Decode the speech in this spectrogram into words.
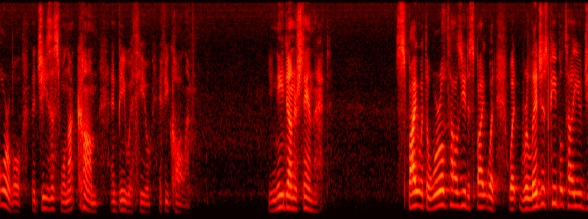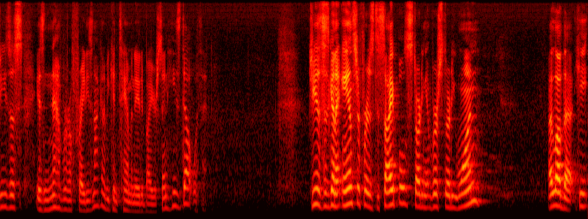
horrible that Jesus will not come and be with you if you call him. You need to understand that. Despite what the world tells you, despite what, what religious people tell you, Jesus is never afraid. He's not going to be contaminated by your sin, He's dealt with it. Jesus is going to answer for His disciples, starting at verse 31. I love that. He,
